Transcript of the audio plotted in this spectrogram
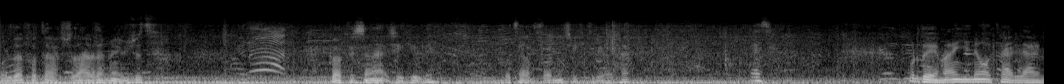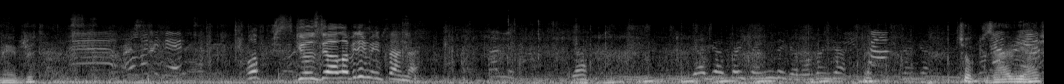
Burada fotoğrafçılar da mevcut. Profesyonel şekilde fotoğraflarını çektiriyorlar. Evet. Burada hemen yine oteller mevcut. Hop gözlüğü alabilir miyim senden? Gel. Gel gel sen kendin de gel oradan gel. Çok güzel bir yer.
